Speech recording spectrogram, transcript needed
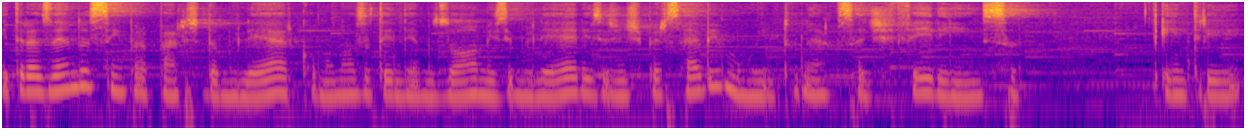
E trazendo assim para a parte da mulher, como nós atendemos homens e mulheres, a gente percebe muito né, essa diferença entre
